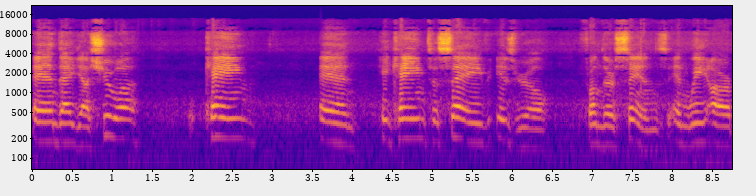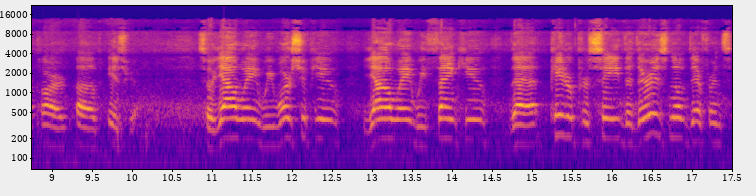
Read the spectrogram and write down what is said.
And that Yeshua came and he came to save Israel from their sins, and we are part of Israel. So, Yahweh, we worship you. Yahweh, we thank you that Peter perceived that there is no difference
